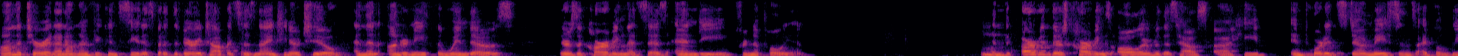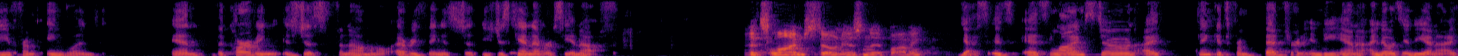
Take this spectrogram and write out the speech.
on the turret, I don't know if you can see this, but at the very top it says 1902, and then underneath the windows, there's a carving that says ND for Napoleon. And the carving, there's carvings all over this house. Uh, he imported stonemasons, I believe, from England, and the carving is just phenomenal. Everything is just, you just can't ever see enough. It's limestone, isn't it, Bobbi? Yes, it's, it's limestone. I think it's from Bedford, Indiana. I know it's Indiana. I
